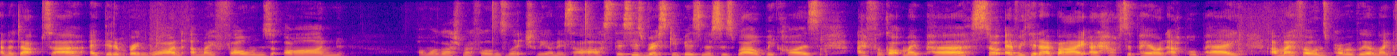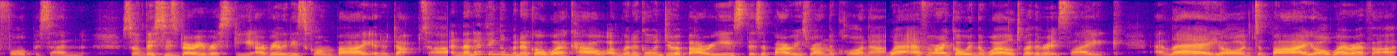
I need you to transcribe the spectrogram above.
an adapter. I didn't bring one and my phone's on Oh my gosh, my phone's literally on its ass. This is risky business as well because I forgot my purse. So everything I buy, I have to pay on Apple Pay and my phone's probably on like 4%. So this is very risky. I really need to go and buy an adapter. And then I think I'm to go work out. I'm to go and do a Barry's. There's a Barry's round the corner. Wherever I go in the world, whether it's like LA or Dubai or wherever,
